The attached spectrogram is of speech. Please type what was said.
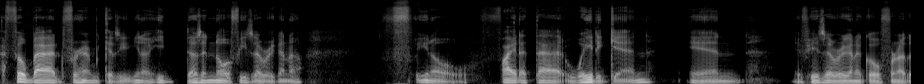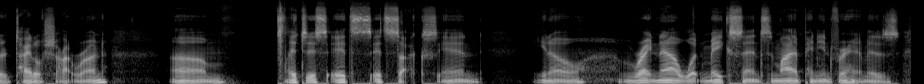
I feel bad for him because you know, he doesn't know if he's ever gonna, you know, fight at that weight again, and if he's ever gonna go for another title shot run. Um, it just it's it sucks, and you know, right now, what makes sense, in my opinion, for him is.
